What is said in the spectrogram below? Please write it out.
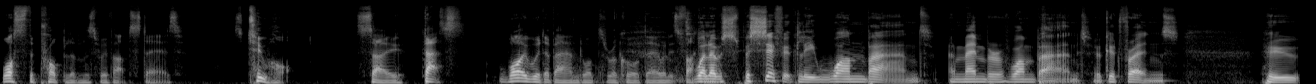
What's the problems with upstairs? It's too hot. So that's why would a band want to record there when it's fucking? Well, there was specifically one band, a member of one band, who are good friends, who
